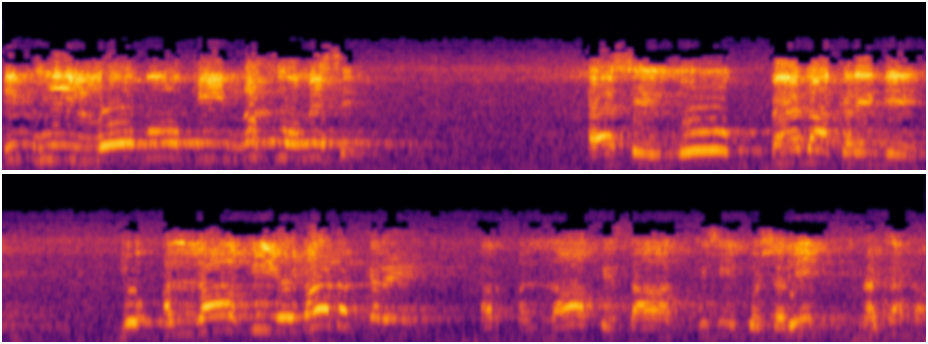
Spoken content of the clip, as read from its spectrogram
انہی لوگوں کی نسلوں میں سے ایسے لوگ پیدا کریں گے جو اللہ کی عبادت کریں اور اللہ کے ساتھ کسی کو شریک نہ چاہتا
